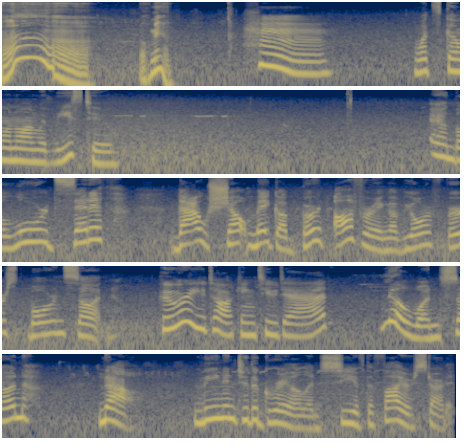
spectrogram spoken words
Ah, noch mehr. Hmm. What's going on with these two? And the Lord saith, Thou shalt make a burnt offering of your firstborn son. Who are you talking to, Dad? No one, son. Now, lean into the grill and see if the fire started.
